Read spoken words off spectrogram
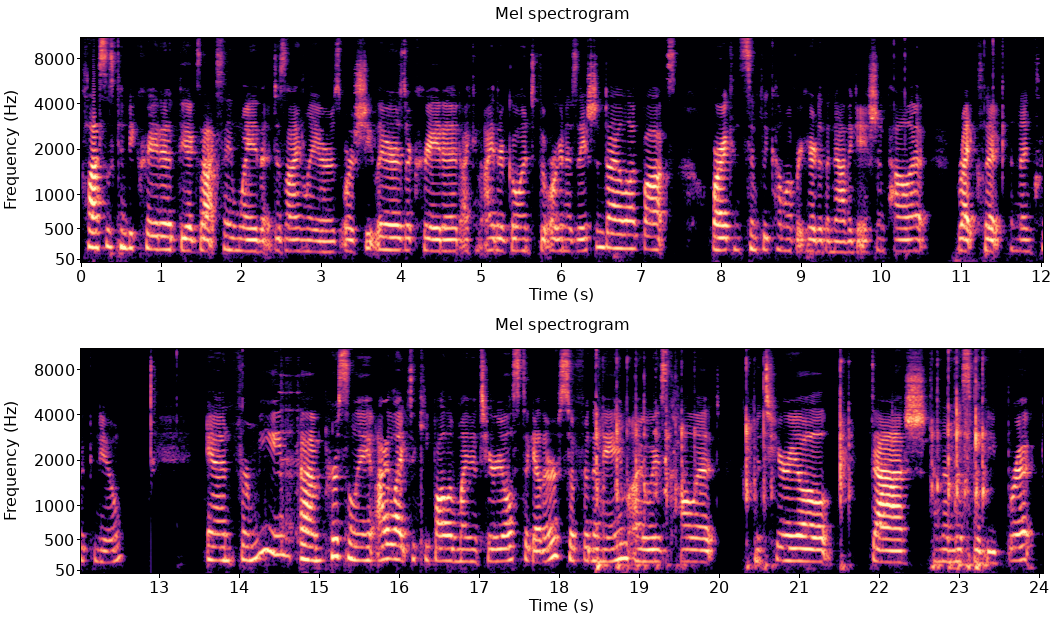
Classes can be created the exact same way that design layers or sheet layers are created. I can either go into the organization dialog box or I can simply come over here to the navigation palette, right click, and then click new. And for me, um, personally, I like to keep all of my materials together. So for the name, I always call it material dash, and then this will be brick.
